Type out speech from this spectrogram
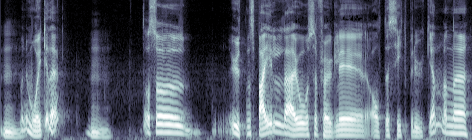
Mm. men du må ikke det. Mm. Altså, uten speil, det er jo selvfølgelig alltid sitt bruk igjen, men eh,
